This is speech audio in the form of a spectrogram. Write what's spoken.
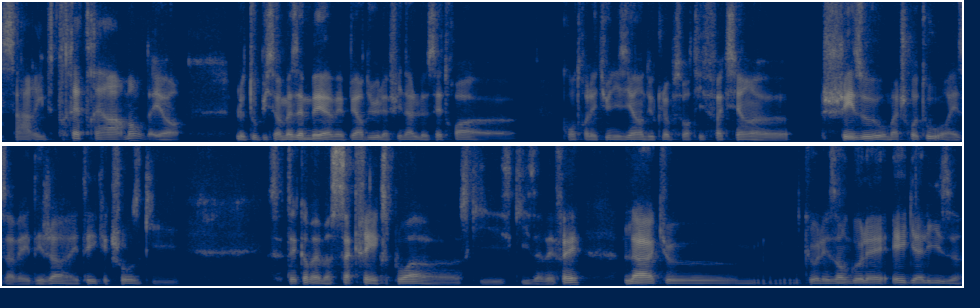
ça arrive très très rarement, d'ailleurs, le tout-puissant Mazembe avait perdu la finale de C3 euh, contre les Tunisiens du club sportif faxien chez eux au match retour, et ça avait déjà été quelque chose qui... C'était quand même un sacré exploit ce qu'ils avaient fait. Là, que, que les Angolais égalisent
